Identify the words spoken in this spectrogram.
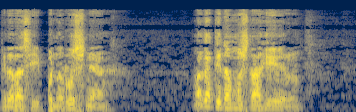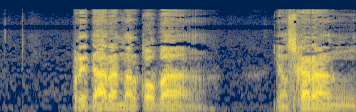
generasi penerusnya, maka tidak mustahil peredaran narkoba yang sekarang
